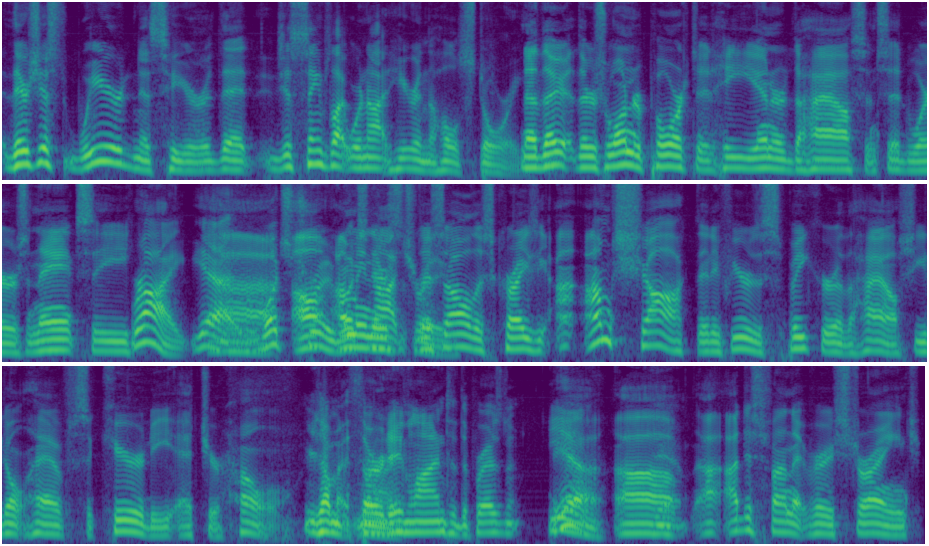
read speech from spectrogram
there's just weirdness here that just seems like we're not hearing the whole story. Now there, there's one report that he entered the house and said, "Where's Nancy?" Right? Yeah. Uh, What's true? all- I mean, not there's, true? there's all this crazy. I, I'm shocked that if you're the Speaker of the House, you don't have security at your home. You're talking about third in line to the president. Yeah, uh, I, I just find that very strange.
